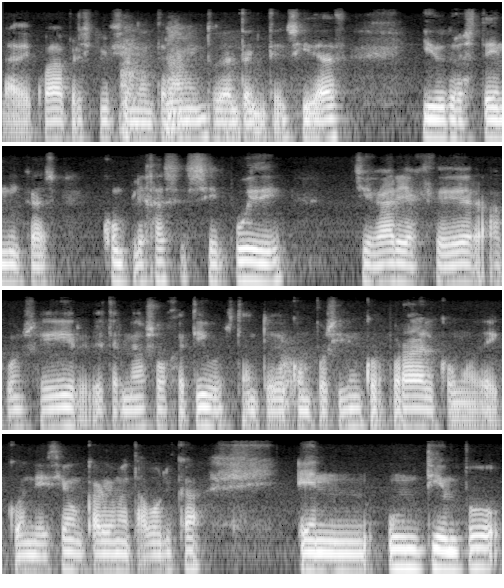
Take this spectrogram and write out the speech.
la adecuada prescripción de entrenamiento de alta intensidad y de otras técnicas complejas se puede llegar y acceder a conseguir determinados objetivos, tanto de composición corporal como de condición cardiometabólica, en un tiempo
